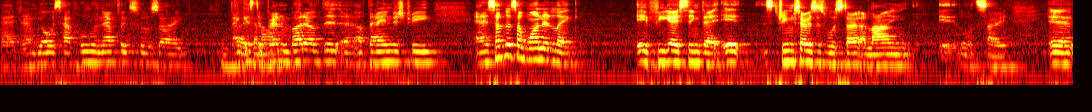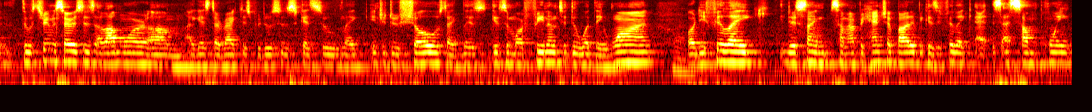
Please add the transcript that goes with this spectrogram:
and then we always have Hulu, and Netflix, who's like I guess the bread and butter of the uh, of that industry. And sometimes I wonder like if you guys think that it stream services will start allowing it, well, sorry uh, through streaming services a lot more um, I guess directors producers gets to like introduce shows like this gives them more freedom to do what they want. Or do you feel like there's some some apprehension about it? Because you feel like at, at some point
